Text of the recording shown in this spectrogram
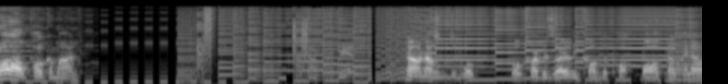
ball, Pokemon. No, no, the Vol- Voltorb is literally called the po- ball No, Pokemon I know.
